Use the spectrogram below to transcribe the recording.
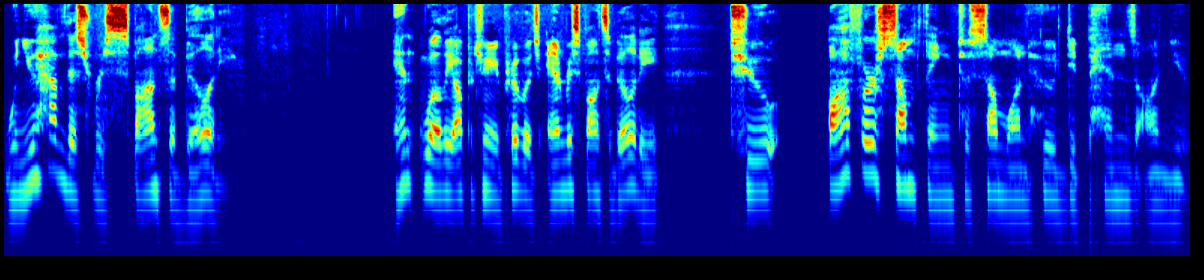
when you have this responsibility and well the opportunity privilege and responsibility to offer something to someone who depends on you.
